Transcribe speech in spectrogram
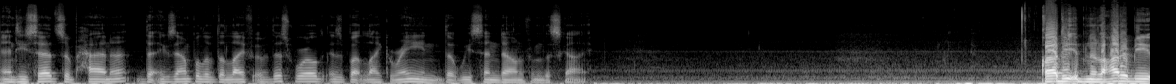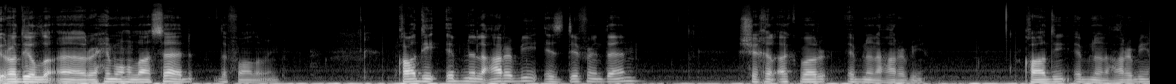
and he said subhana the example of the life of this world is but like rain that we send down from the sky Qadi ibn al-Arabi uh, rahimahullah said the following. Qadi ibn al-Arabi is different than Sheikh al-Akbar ibn al-Arabi. Qadi ibn al-Arabi.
